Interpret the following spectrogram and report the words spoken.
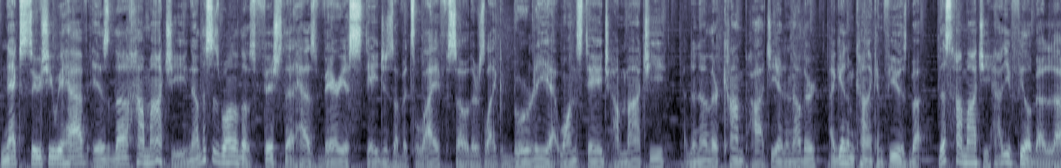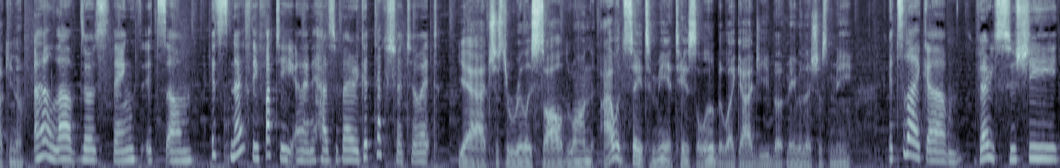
Next sushi we have is the hamachi. Now this is one of those fish that has various stages of its life. So there's like buri at one stage, hamachi at another, kanpachi at another. I get them kind of confused, but this hamachi, how do you feel about it, Akina? I love those things. It's um, it's nicely fatty and it has a very good texture to it. Yeah, it's just a really solid one. I would say to me it tastes a little bit like aji, but maybe that's just me. It's like um, very sushi,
